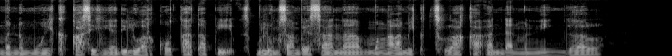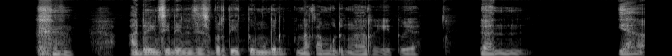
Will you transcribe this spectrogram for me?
menemui kekasihnya di luar kota tapi sebelum sampai sana mengalami kecelakaan dan meninggal. ada insiden-insiden seperti itu mungkin pernah kamu dengar gitu ya. Dan ya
